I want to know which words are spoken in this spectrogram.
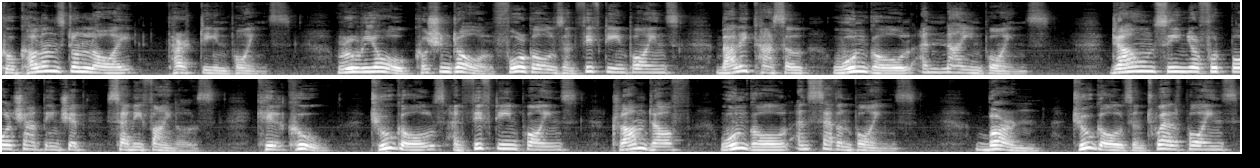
Cuchulainn's Dunloy 13 points. Ruairí Óg Cushendall 4 goals and 15 points, Ballycastle 1 goal and 9 points. Down Senior Football Championship semi finals. Kilcoo 2 goals and 15 points, Clonduff 1 goal and 7 points. Burren 2 goals and 12 points,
